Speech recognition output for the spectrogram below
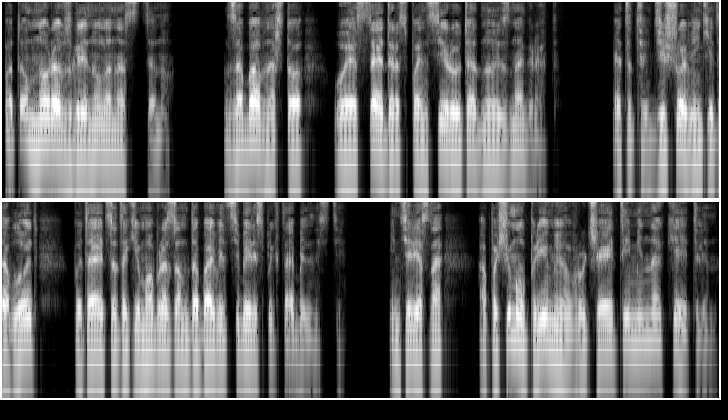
Потом Нора взглянула на сцену. Забавно, что Уэссайдер спонсирует одну из наград. Этот дешевенький таблоид пытается таким образом добавить себе респектабельности. Интересно, а почему премию вручает именно Кейтлин?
